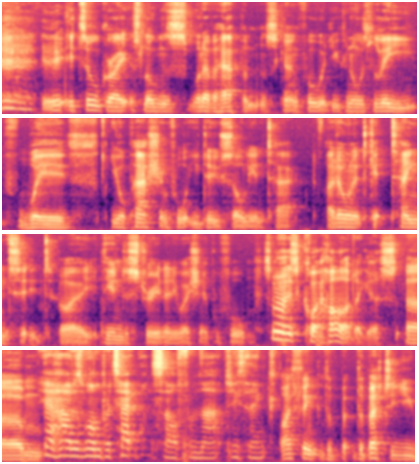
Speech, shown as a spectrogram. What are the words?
in. it's all great as long as whatever happens going forward, you can always leave with your passion for what you do solely intact. I don't want it to get tainted by the industry in any way, shape, or form. Sometimes it's quite hard, I guess. Um, yeah, how does one protect oneself from that, do you think? I think the, the better you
